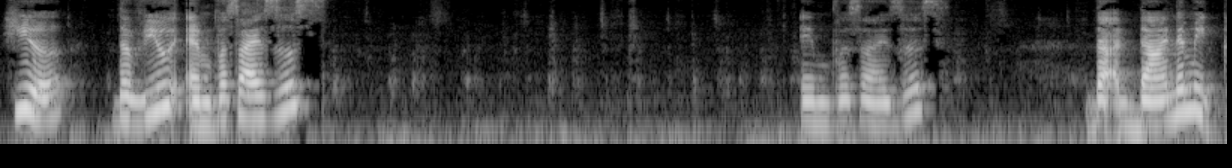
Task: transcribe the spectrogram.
Here the view emphasizes emphasizes the dynamic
